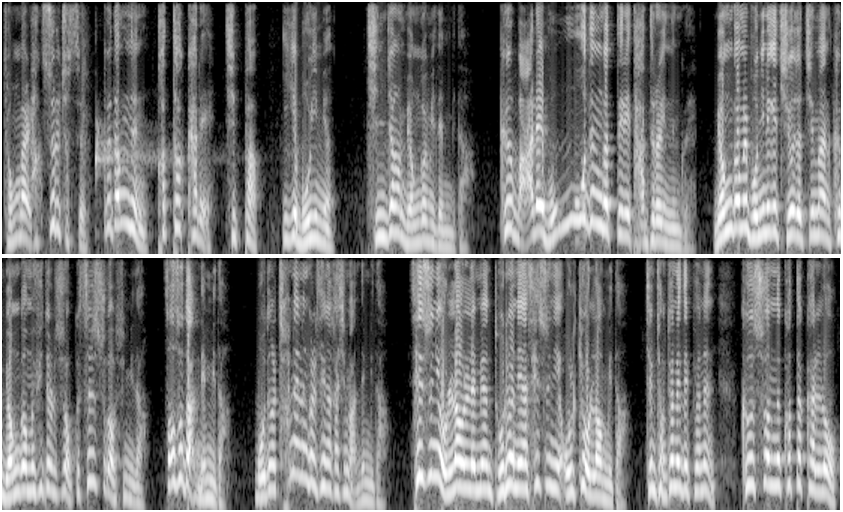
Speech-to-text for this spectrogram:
정말 박수를 쳤어요. 끝없는 커터칼에 집합 이게 모이면 진정한 명검이 됩니다. 그 말에 모든 것들이 다 들어있는 거예요. 명검을 본인에게 쥐어졌지만 그 명검은 휘두를 수 없고 쓸 수가 없습니다. 써서도 안 됩니다. 모든 걸 쳐내는 걸 생각하시면 안 됩니다. 새순이 올라오려면 도려내야 새순이 옳게 올라옵니다. 지금 정천혜 대표는 그 수 없는 커터칼로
